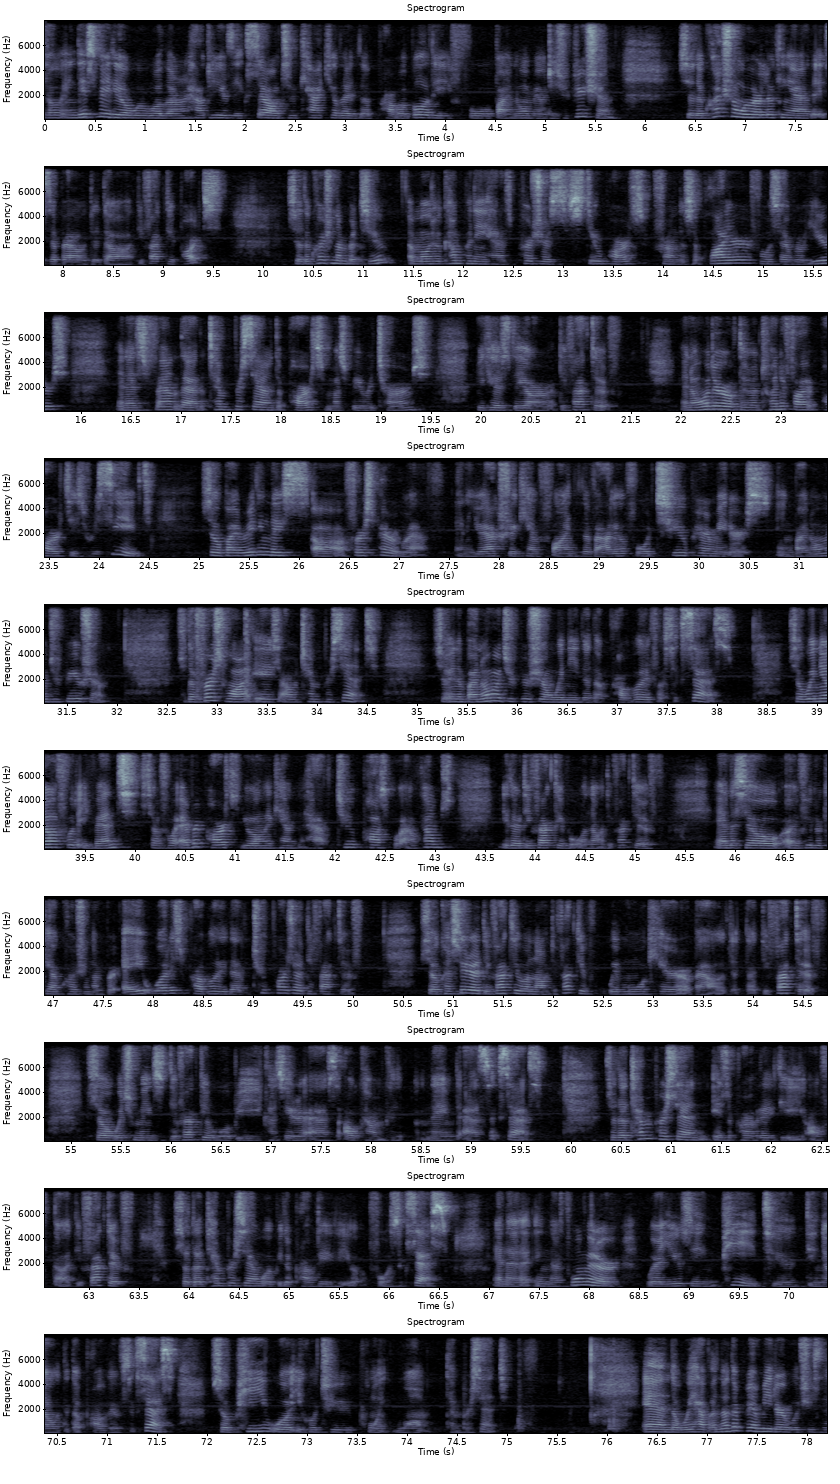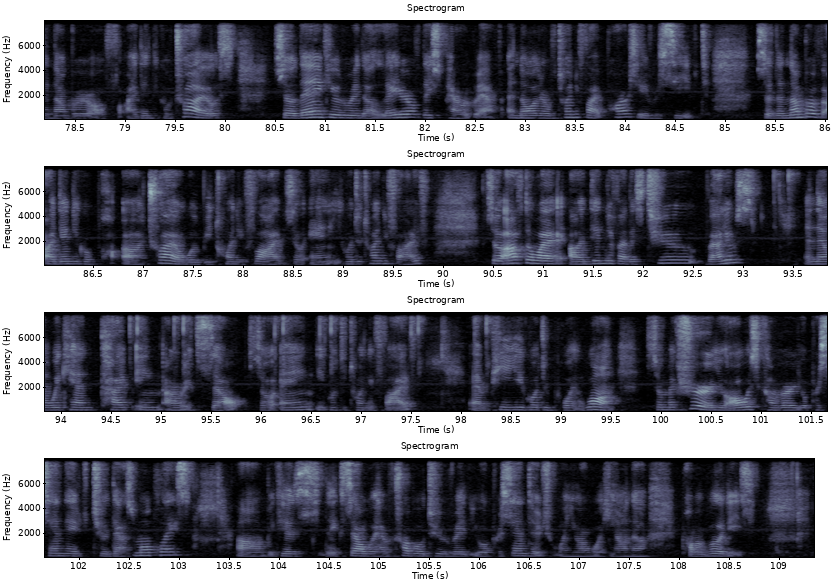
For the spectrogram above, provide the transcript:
So in this video, we will learn how to use Excel to calculate the probability for binomial distribution. So the question we were looking at is about the defective parts. So the question number two, a motor company has purchased steel parts from the supplier for several years and has found that 10% of the parts must be returned because they are defective. An order of the 25 parts is received. So by reading this uh, first paragraph, and you actually can find the value for two parameters in binomial distribution. So the first one is our 10%. So in the binomial distribution, we need the probability for success. So we know for the event, so for every part, you only can have two possible outcomes, either defective or non-defective. And so uh, if you look at question number A, what is probability that two parts are defective? So consider defective or non-defective, we more care about the defective. So which means defective will be considered as outcome named as success. So the 10% is the probability of the defective. So the 10% will be the probability for success. And uh, in the formula, we're using P to denote the probability of success. So P will equal to 0.1, 10%. And we have another parameter, which is the number of identical trials. So then if you read the later of this paragraph, an order of 25 parts is received. So the number of identical uh, trial would be 25, so n equal to 25. So after I identify these two values, and then we can type in our Excel, so n equal to 25 and p equal to 0.1. So make sure you always convert your percentage to decimal place uh, because the Excel will have trouble to read your percentage when you are working on the probabilities.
